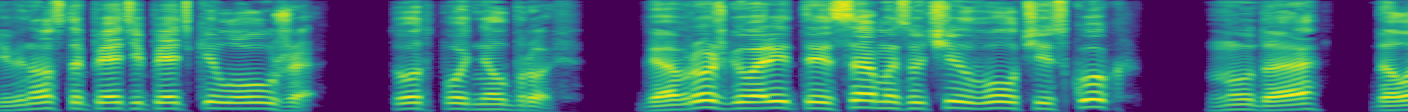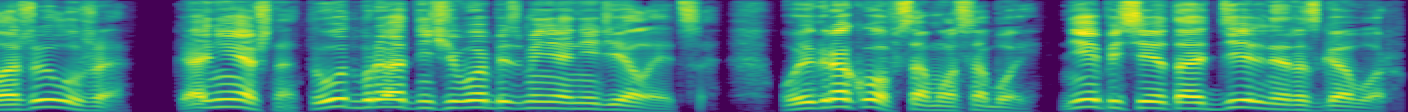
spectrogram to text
95,5 кило уже». Тот поднял бровь. «Гаврош говорит, ты сам изучил волчий скок?» «Ну да, доложил уже». «Конечно, тут, брат, ничего без меня не делается. У игроков, само собой. Неписи — это отдельный разговор.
